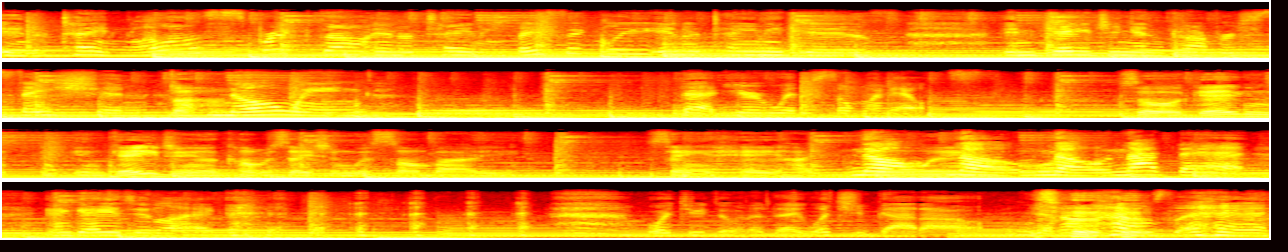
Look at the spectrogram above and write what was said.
entertaining. Well, let's break down entertaining. Basically, entertaining is engaging in conversation, Uh-huh. knowing that you're with someone else. so engaging engaging a conversation with somebody, saying hey, how you No, doing? no, or- no, not that. Engaging like what you doing today? What you got on? You know what I'm saying?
